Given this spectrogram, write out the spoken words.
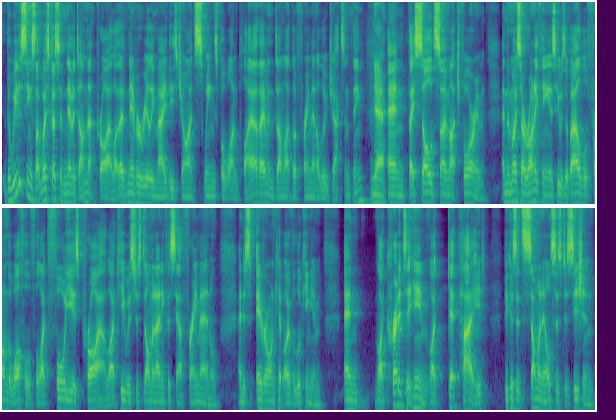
the weirdest thing is like West Coast have never done that prior. Like they've never really made these giant swings for one player. They haven't done like the Fremantle Luke Jackson thing. Yeah. and they sold so much for him. And the most ironic thing is he was available from the WAFL for like four years prior. Like he was just dominating for South Fremantle, and just everyone kept overlooking him. And like credit to him, like get paid because it's someone else's decision.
